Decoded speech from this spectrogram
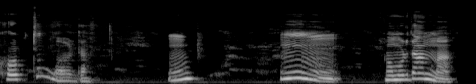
Korktun mu oradan? Hı? Hmm. Homurdanma.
